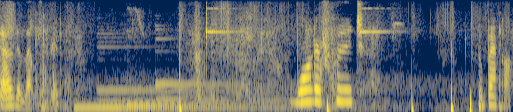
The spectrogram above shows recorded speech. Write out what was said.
Okay, that was weird. Water fight. No, back off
